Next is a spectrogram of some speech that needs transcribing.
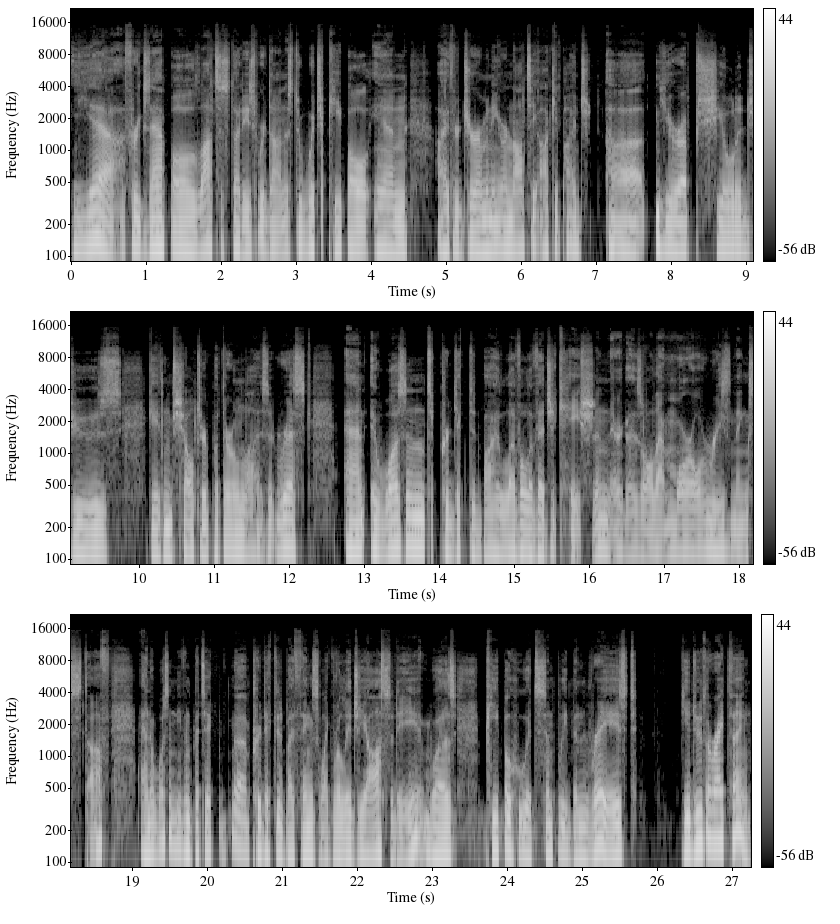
yeah. For example, lots of studies were done as to which people in either Germany or Nazi occupied uh, Europe shielded Jews, gave them shelter, put their own lives at risk. And it wasn't predicted by level of education. There goes all that moral reasoning stuff. And it wasn't even partic- uh, predicted by things like religiosity. It was people who had simply been raised, you do the right thing.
